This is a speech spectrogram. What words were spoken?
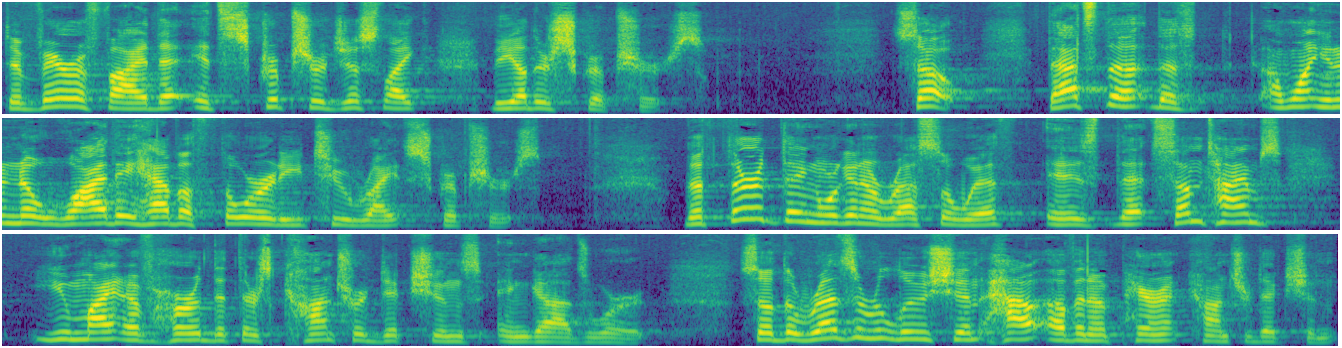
to verify that it's scripture just like the other scriptures. So that's the, the I want you to know why they have authority to write scriptures. The third thing we're going to wrestle with is that sometimes you might have heard that there's contradictions in God's word. So the resolution of an apparent contradiction.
